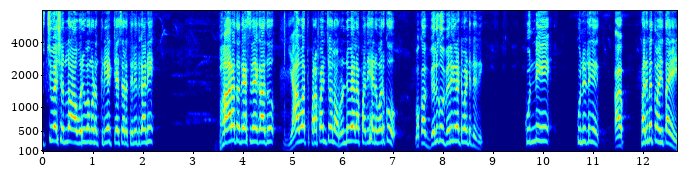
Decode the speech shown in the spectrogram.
సిచ్యువేషన్లో ఆ వరి వంగడం క్రియేట్ చేశారో తెలియదు కానీ భారతదేశమే కాదు యావత్ ప్రపంచంలో రెండు వేల పదిహేను వరకు ఒక వెలుగు వెలిగినటువంటిది ఇది. కొన్ని కొన్నిటికి పరిమితం అవుతాయి.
